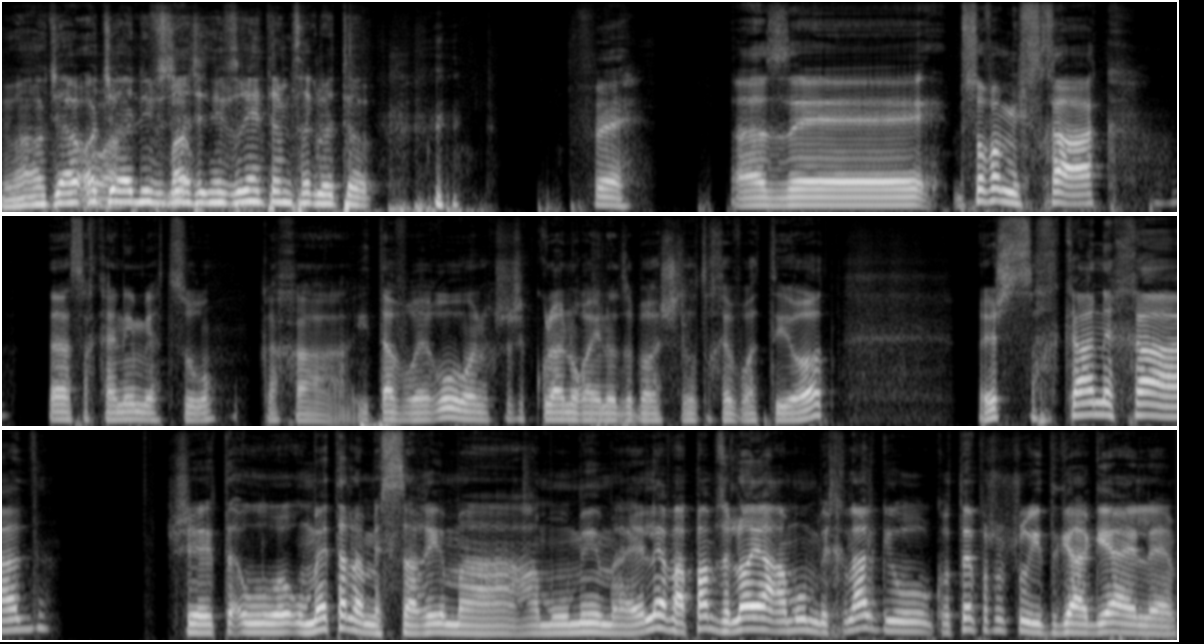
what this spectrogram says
עוד וואו. שניב זריאן- שניב זריאן ייתן משחק לא טוב. יפה. אז אה, בסוף המשחק, השחקנים יצאו, ככה התאווררו, אני חושב שכולנו ראינו את זה ברשתות החברתיות. ויש שחקן אחד שהוא הוא מת על המסרים העמומים האלה, והפעם זה לא היה עמום בכלל, כי הוא כותב פשוט שהוא התגעגע אליהם.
